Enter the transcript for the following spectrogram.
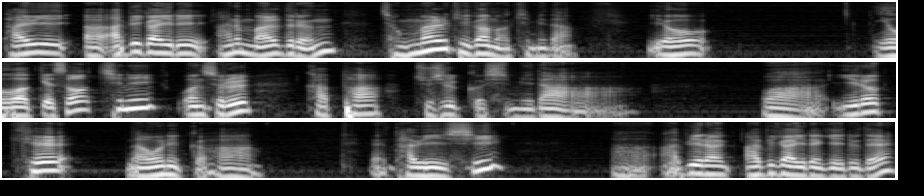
다윗 아, 아비가일이 하는 말들은 정말 기가 막힙니다. 여 여호와께서 친히 원수를 갚아 주실 것입니다. 와 이렇게 나오니까 다윗이 아, 아비라, 아비가일에게 이르되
